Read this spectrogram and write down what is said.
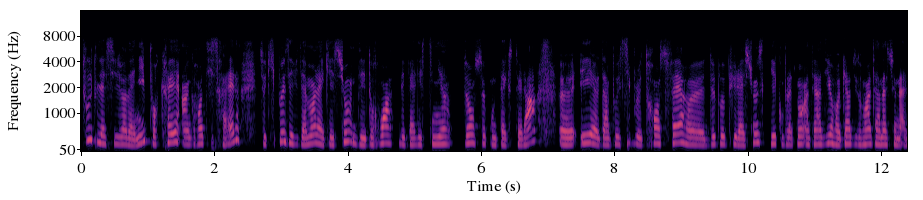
toute la Cisjordanie, pour créer un grand Israël, ce qui pose évidemment la question des droits des Palestiniens dans ce contexte-là euh, et euh, d'un possible transfert de population, ce qui est complètement interdit au regard du droit international.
